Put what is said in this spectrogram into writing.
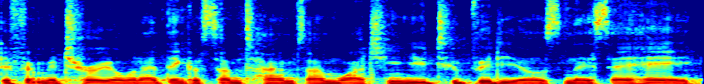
different material? When I think of sometimes I'm watching YouTube videos and they say, hey,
